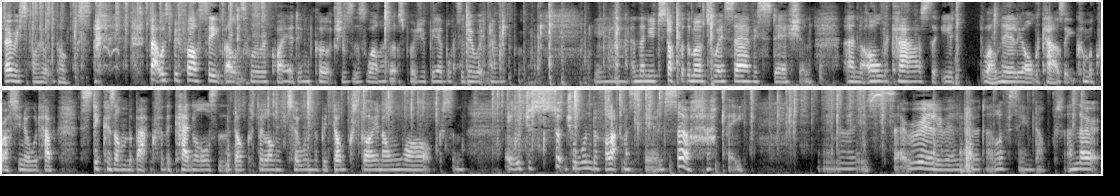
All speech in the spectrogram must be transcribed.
very spoilt dogs. that was before seatbelts were required in coaches as well. I don't suppose you'd be able to do it now. But... Yeah, and then you'd stop at the motorway service station and all the cars that you'd well, nearly all the cars that you come across, you know, would have stickers on the back for the kennels that the dogs belong to, and there'd be dogs going on walks, and it was just such a wonderful atmosphere and so happy. You know, it's really, really good. I love seeing dogs, and they're.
